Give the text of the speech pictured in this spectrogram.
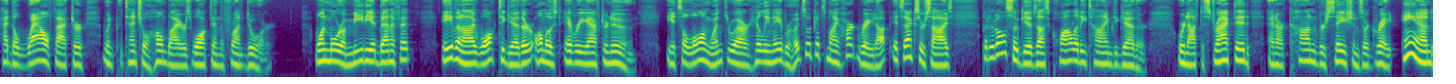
had the wow factor when potential homebuyers walked in the front door. One more immediate benefit Ava and I walk together almost every afternoon. It's a long one through our hilly neighborhood, so it gets my heart rate up. It's exercise, but it also gives us quality time together. We're not distracted, and our conversations are great. And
